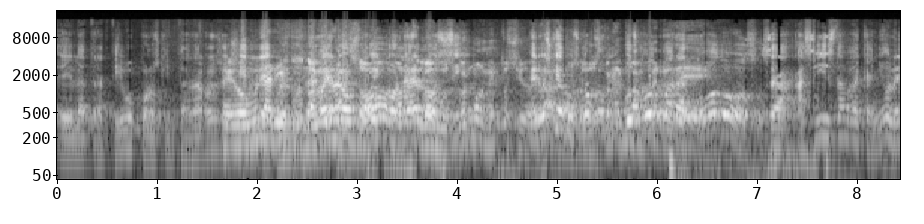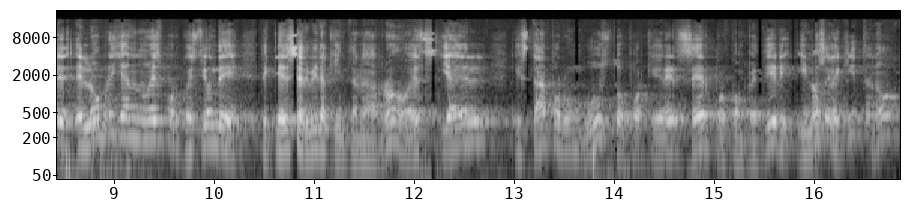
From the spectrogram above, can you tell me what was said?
el atractivo con los quintanarros pero decirle, pues no lo alcanzó con algo, lo buscó en Movimiento Ciudadano pero es que buscó, buscó, para todos o sea así estaba cañón. El hombre ya no es por cuestión de, de querer servir a Quintana Roo es ya él está por un gusto por querer ser por competir y, y no se le quita no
